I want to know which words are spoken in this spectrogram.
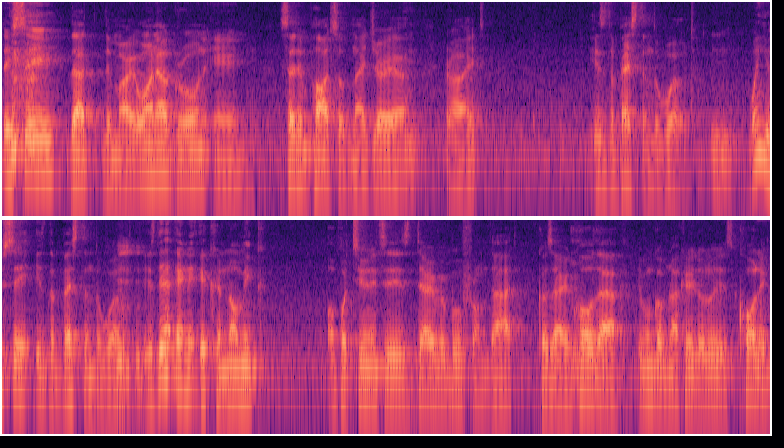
they say that the marijuana grown in certain parts of Nigeria, hmm. right, is the best in the world. Hmm. When you say is the best in the world, is there any economic opportunities derivable from that? Because I recall that even Governor Akeredolu is calling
